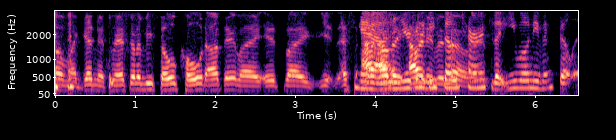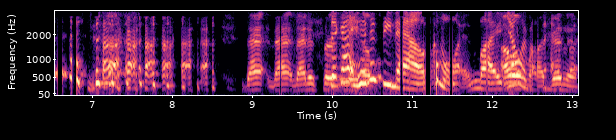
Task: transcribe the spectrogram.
oh my goodness, man! It's gonna be so cold out there. Like it's like yeah, I, I don't, you're gonna be so know, turned man. that you won't even feel it. that that that is they got Hennessy now. Come on, like Oh y'all are about my goodness!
